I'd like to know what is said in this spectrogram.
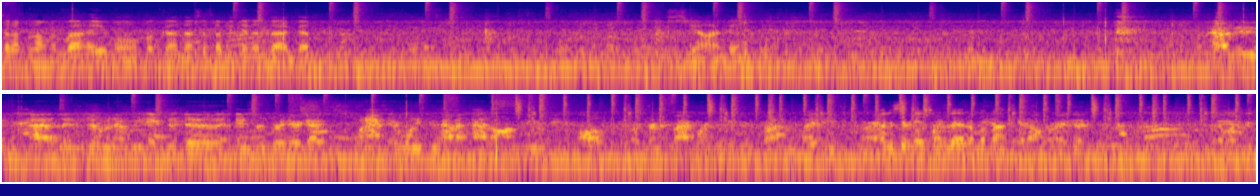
sarap lang ng bahay mo oh, pagka nasa tabi ka ng dagat yan eh galing Uh, ladies, uh, and gentlemen, as we exit the entrance right there, guys, I want to ask everyone if you have a hat on, please take it off or turn it backwards and make sure it's fastened tightly. Alisin mo yung sombrero mo pa. Alright, guys?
